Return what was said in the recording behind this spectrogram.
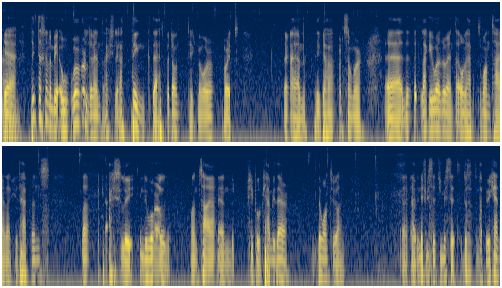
yeah, Um, I think that's gonna be a world event actually. I think that, but don't take my word for it. Um, I think I heard somewhere. Uh, that, like a world event that only happens one time. Like it happens, like actually in the world one time, and people can be there. They want to like. Uh, and if you miss it, you miss it. It doesn't matter. You can't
